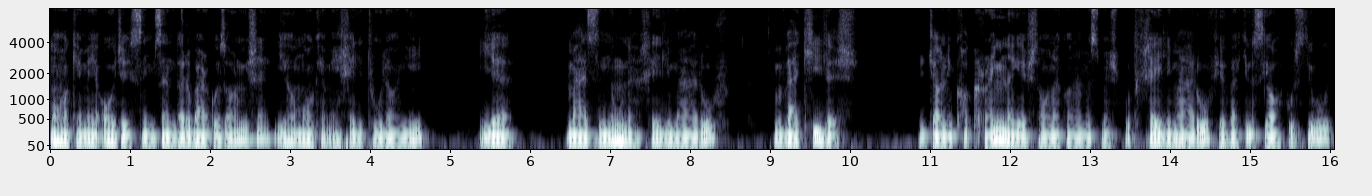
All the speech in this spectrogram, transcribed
محاکمه اوجی سیمسن داره برگزار میشه. یه محاکمه خیلی طولانی. یه مزنون خیلی معروف. وکیلش جانی کاکرین نگه اشتباه نکنم اسمش بود خیلی معروف. یه وکیل سیاه پوستی بود.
